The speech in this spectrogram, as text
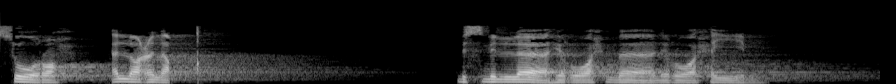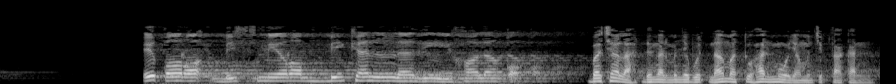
Surah Al-Alaq. Bismillahirrahmanirrahim. Iqra bismi rabbikal ladzi khalaq. Bacalah dengan menyebut nama Tuhanmu yang menciptakan.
